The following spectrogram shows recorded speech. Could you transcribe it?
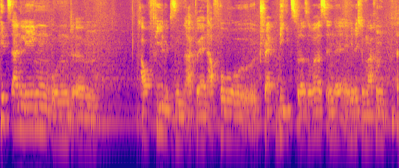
Hits anlegen und ähm, auch viel mit diesen aktuellen Afro-Trap-Beats oder sowas in, in die Richtung machen. Äh,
